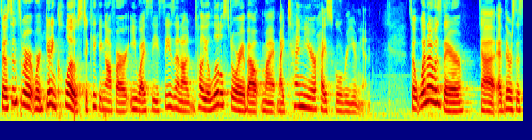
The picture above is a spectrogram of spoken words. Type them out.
So, since we're, we're getting close to kicking off our EYC season, I'll tell you a little story about my, my 10 year high school reunion. So, when I was there, uh, there was this,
